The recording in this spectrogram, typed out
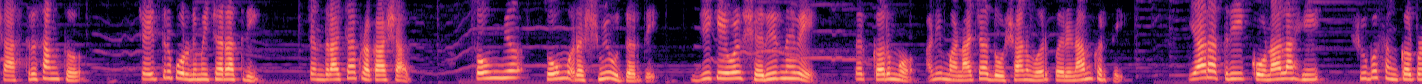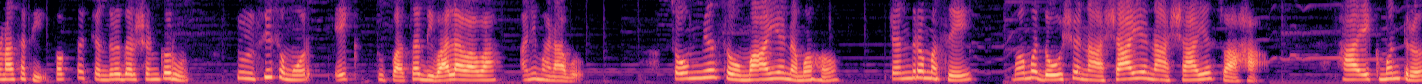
शास्त्र सांगतं चैत्र पौर्णिमेच्या रात्री चंद्राच्या प्रकाशात सौम्य सोम रश्मी उतरते जी केवळ शरीर नव्हे तर कर्म आणि मनाच्या दोषांवर परिणाम करते. या रात्री कोणालाही शुभ संकल्पनासाठी फक्त चंद्रदर्शन करून तुलसीसमोर एक तुपाचा दिवा लावावा आणि म्हणावं सौम्य सोमाय नमः चंद्रमसे मम दोष नाशाय नाशाय स्वाहा. हा एक मंत्र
